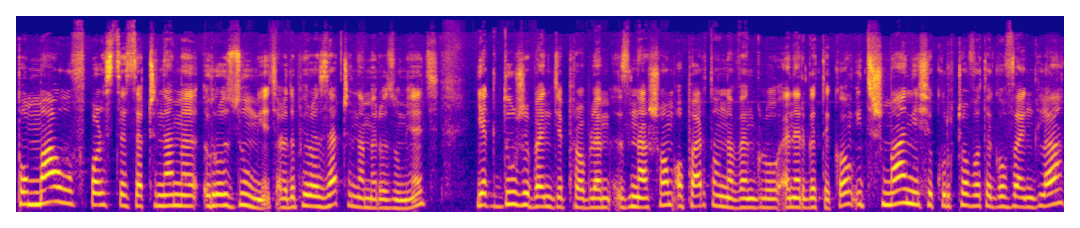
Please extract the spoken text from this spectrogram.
pomału w Polsce zaczynamy rozumieć, ale dopiero zaczynamy rozumieć, jak duży będzie problem z naszą opartą na węglu energetyką i trzymanie się kurczowo tego węgla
